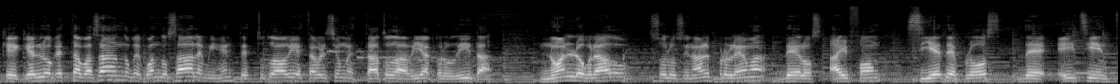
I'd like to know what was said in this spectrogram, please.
que qué es lo que está pasando, que cuando sale, mi gente, esto todavía, esta versión está todavía crudita. No han logrado solucionar el problema de los iPhone 7 Plus de ATT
